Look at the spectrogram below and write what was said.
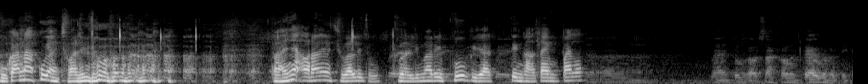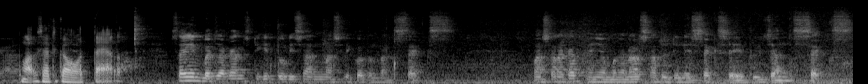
Bukan aku yang jual itu. Banyak orang yang jual itu. 25 ribu bisa tinggal tempel. Nggak usah ke hotel berarti kan. Nggak usah di ke hotel. Saya ingin bacakan sedikit tulisan Mas Riko tentang seks. Masyarakat hanya mengenal satu jenis seks yaitu junk seks.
